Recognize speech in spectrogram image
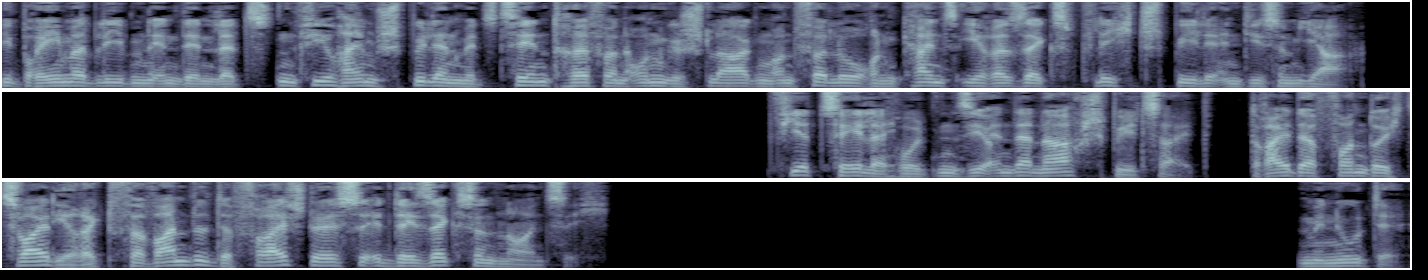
Die Bremer blieben in den letzten vier Heimspielen mit zehn Treffern ungeschlagen und verloren keins ihrer sechs Pflichtspiele in diesem Jahr. Vier Zähler holten sie in der Nachspielzeit, drei davon durch zwei direkt verwandelte Freistöße in der 96. Minute.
